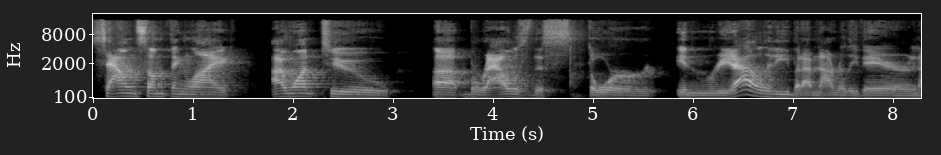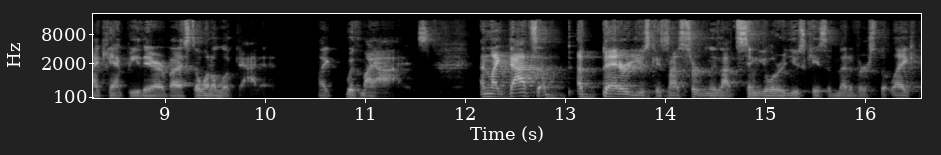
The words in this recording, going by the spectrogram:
sound something like I want to uh, browse this store in reality, but I'm not really there and I can't be there, but I still want to look at it like with my eyes. And like that's a, a better use case, not certainly not singular use case of metaverse, but like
